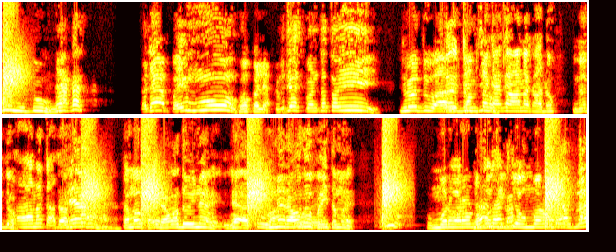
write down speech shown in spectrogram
કોણ તું? ના કર. અરે ભાઈ હું. હો કલ્યા. વિદેશ ભણતો તો ઈ. જો તું આ ચમચા કાકા આના કાઢો. ને દો. આના કાઢો. તમે ભાઈ રવા દો એને. એને રવા દો ભાઈ તમે. ઉંમર વાળો ડૂબો થઈ ગયો ઉંમર વાળો એટલે.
